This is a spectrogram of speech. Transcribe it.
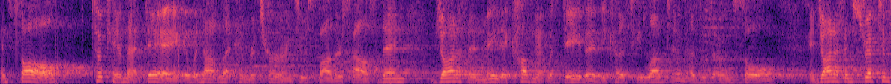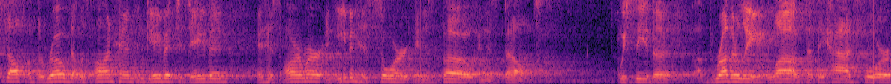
And Saul took him that day and would not let him return to his father's house. Then Jonathan made a covenant with David because he loved him as his own soul. And Jonathan stripped himself of the robe that was on him and gave it to David, and his armor, and even his sword, and his bow, and his belt. We see the uh, brotherly love that they had for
